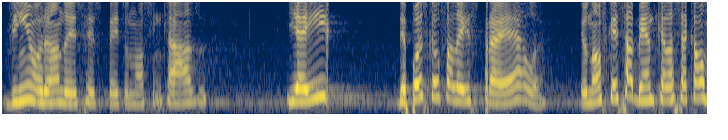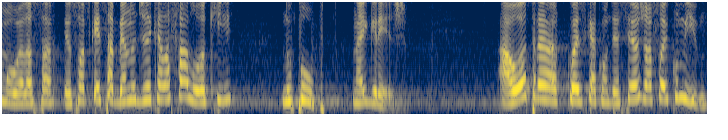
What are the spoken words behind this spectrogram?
vinha orando a esse respeito nosso em casa. E aí, depois que eu falei isso para ela, eu não fiquei sabendo que ela se acalmou, ela só, eu só fiquei sabendo no dia que ela falou aqui no púlpito, na igreja. A outra coisa que aconteceu já foi comigo.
